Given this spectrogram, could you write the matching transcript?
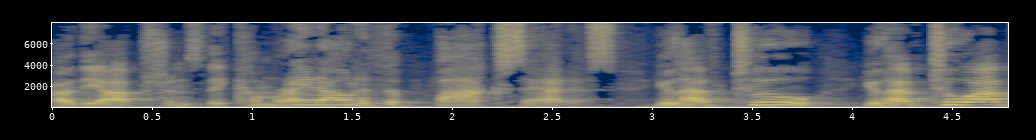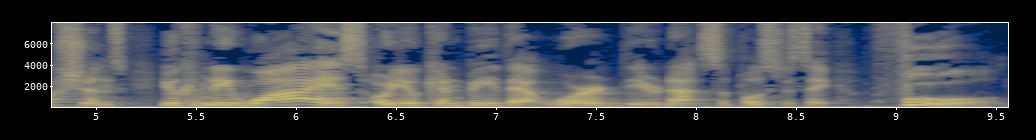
are the options. They come right out of the box at us. You have two, you have two options. You can be wise or you can be that word that you're not supposed to say, fool.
